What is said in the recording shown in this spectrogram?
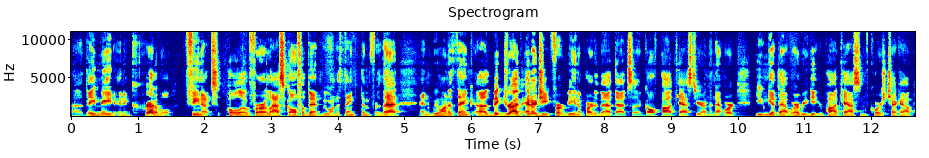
Uh, they made an incredible Phoenix Polo for our last golf event. We want to thank them for that. And we want to thank uh, Big Drive Energy for being a part of that. That's a golf podcast here on the network. You can get that wherever you get your podcasts. And of course, check out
